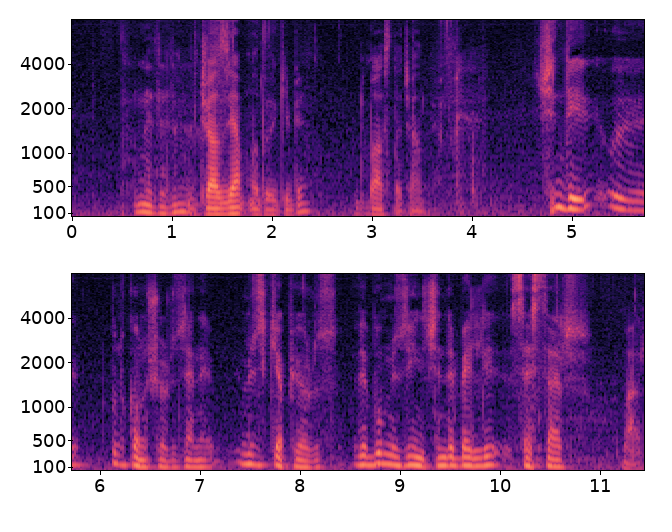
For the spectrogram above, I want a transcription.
ne dedim? Caz yapmadığı gibi bas da çalmıyor. Şimdi e, bunu konuşuyoruz yani müzik yapıyoruz ve bu müziğin içinde belli sesler var.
